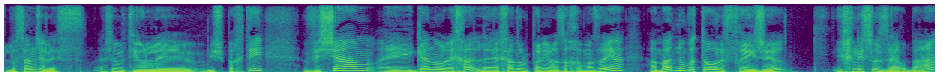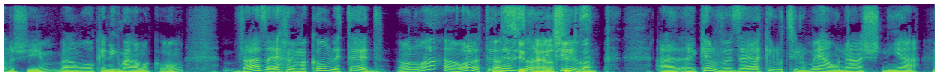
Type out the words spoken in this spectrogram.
בלוס אנג'לס, עשינו טיול אה, משפחתי, ושם אה, הגענו לאחד האולפנים, לא זוכר מה זה היה, עמדנו בתור לפרייזר, הכניסו איזה ארבעה אנשים, ואמרו, אוקיי, נגמר המקום, ואז היה להם מקום לטד. אמרנו, אה, וואלה, טד דנסון, היה לו מ-Cheers." סיטקום. אה, כן, וזה היה כאילו צילומי העונה השנייה. Mm.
